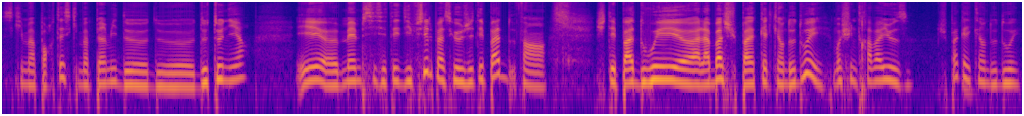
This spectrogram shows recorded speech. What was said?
ce qui m'a porté, ce qui m'a permis de, de, de tenir. Et euh, même si c'était difficile parce que j'étais pas, enfin, j'étais pas doué à la base. Je suis pas quelqu'un de doué. Moi, je suis une travailleuse. Je suis pas quelqu'un de doué.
